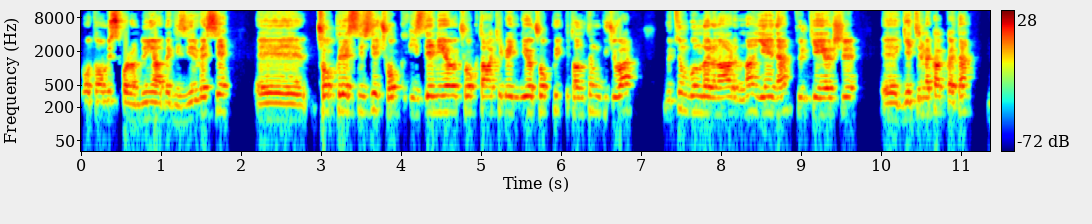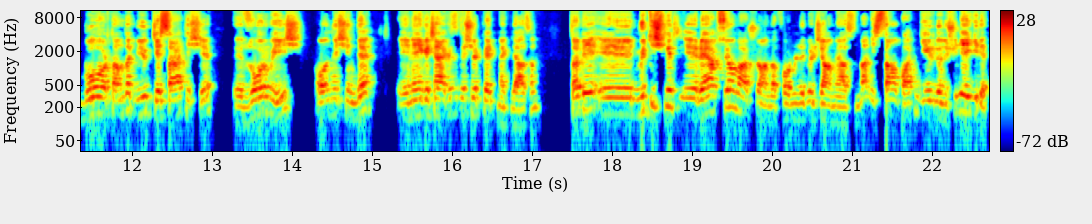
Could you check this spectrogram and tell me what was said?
otomobil sporunun dünyadaki zirvesi. E, çok prestijli, çok izleniyor, çok takip ediliyor, çok büyük bir tanıtım gücü var. Bütün bunların ardından yeniden Türkiye yarışı e, getirmek hakikaten bu ortamda büyük cesaret işi, e, zor bir iş. Onun için de emeği geçen herkese teşekkür etmek lazım. Tabii e, müthiş bir e, reaksiyon var şu anda Formula 1 camiasından İstanbul Park'ın geri dönüşüyle ilgili.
